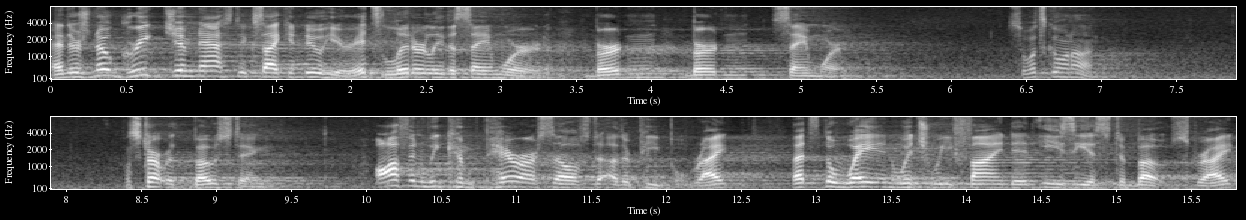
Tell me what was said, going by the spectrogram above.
And there's no Greek gymnastics I can do here. It's literally the same word burden, burden, same word. So, what's going on? Let's start with boasting. Often we compare ourselves to other people, right? That's the way in which we find it easiest to boast, right?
